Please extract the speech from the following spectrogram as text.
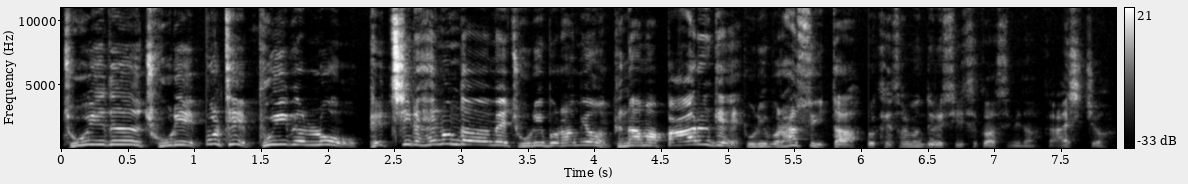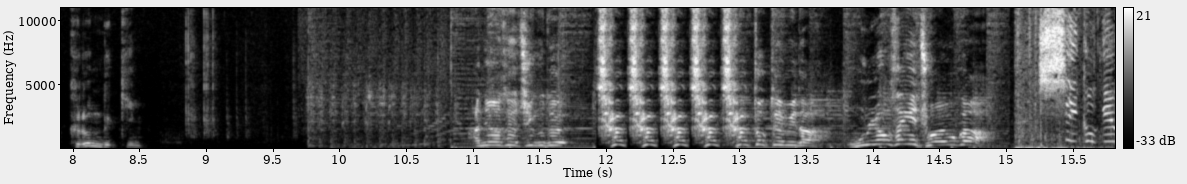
조이드 조립 꿀팁 부위별로 배치를 해놓은 다음에 조립을 하면 그나마 빠르게 조립을 할 수 있다 이렇게 설명드릴 수 있을 것 같습니다 아시죠? 그런 느낌 안녕하세요 친구들 창창창창 창떡됩니다 올 영상의 좋아요가 시국에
